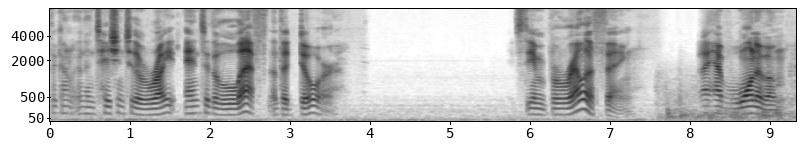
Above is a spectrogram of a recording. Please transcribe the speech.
the gun indentation to the right and to the left of the door. It's the umbrella thing. But I have one of them.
